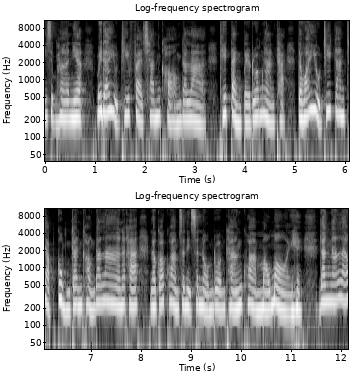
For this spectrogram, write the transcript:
2025 เนี่ยไม่ได้อยู่ที่แฟชั่นของดาราที่แต่งไปร่วมงานค่ะ แต่ว่าอยู่ที่การจับกลุ่มกันของดารานะคะ แล้วก็ความสนิทสนมรวมทั้งความเมาส์มอย ดังนั้นแล้ว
